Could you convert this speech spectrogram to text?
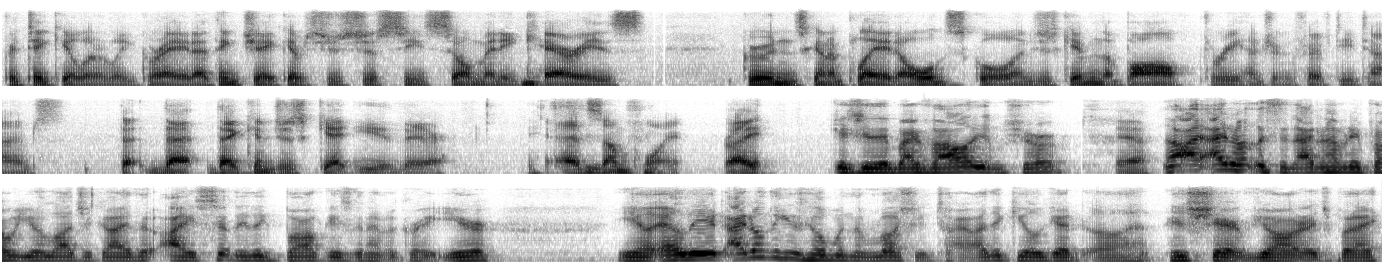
particularly great. I think Jacobs just just sees so many carries. Gruden's going to play it old school and just give him the ball 350 times. That that that can just get you there at some point, right? Gets you there by volume, sure. Yeah. No, I, I don't listen. I don't have any problem with your logic either. I certainly think Barkley's going to have a great year. You know, Elliott. I don't think he'll win the rushing title. I think he'll get uh, his share of yardage, but I,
